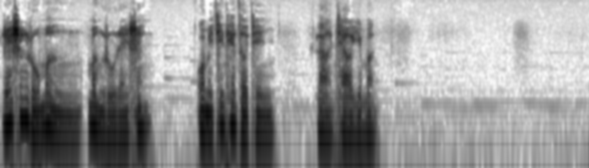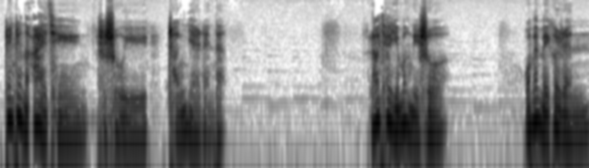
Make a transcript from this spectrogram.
人生如梦，梦如人生。我们今天走进《廊桥遗梦》。真正的爱情是属于成年人的。《廊桥遗梦》里说，我们每个人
